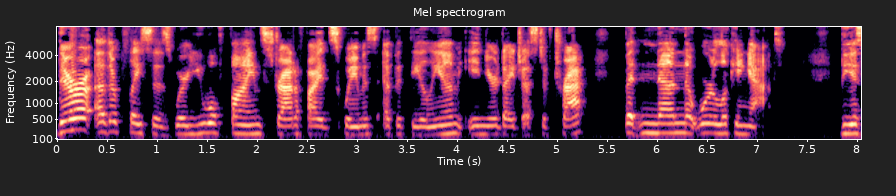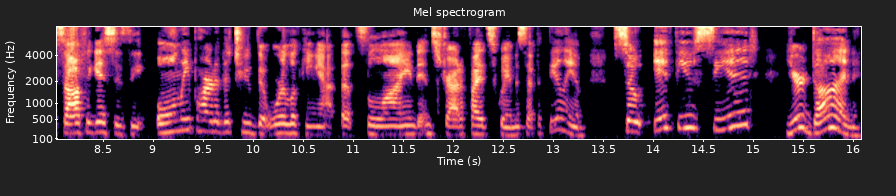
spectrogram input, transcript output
There are other places where you will find stratified squamous epithelium in your digestive tract, but none that we're looking at. The esophagus is the only part of the tube that we're looking at that's lined in stratified squamous epithelium. So if you see it, you're done.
